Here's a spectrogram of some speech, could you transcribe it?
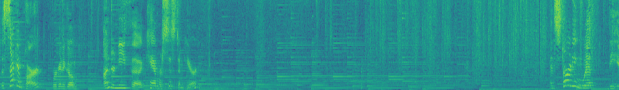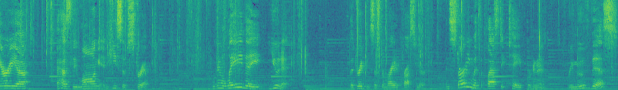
The second part, we're going to go underneath the camera system here. And starting with the area that has the long adhesive strip, we're going to lay the unit, the draping system, right across here. And starting with the plastic tape, we're going to remove this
